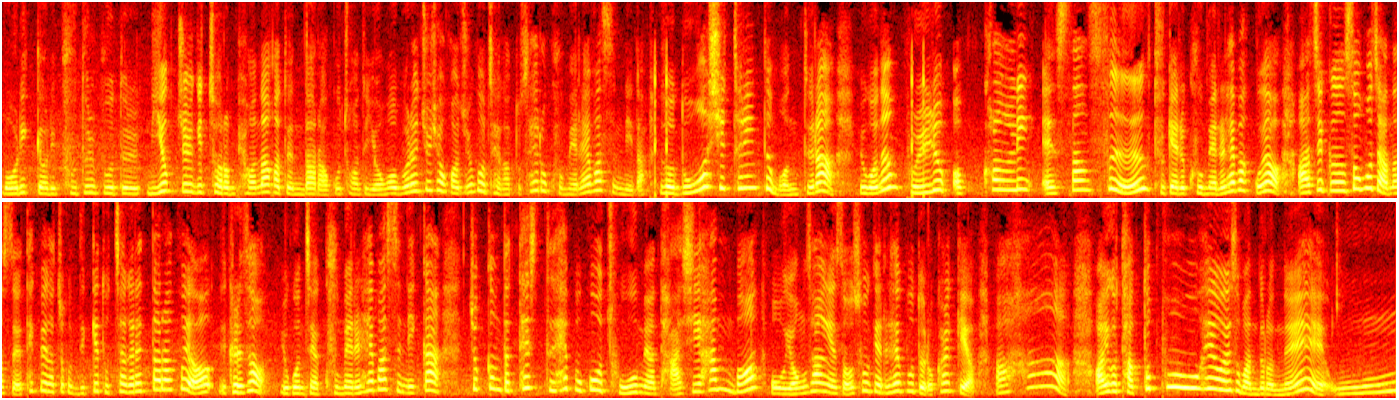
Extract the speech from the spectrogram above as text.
머릿결이 부들부들 미역줄기처럼 변화가 된다라고 저한테 영업을 해주셔가지고 제가 또 새로 구매를 해봤습니다. 그래서 no wash 트리트먼트랑 이거는 volume up curling 에센스 두 개를 구매를 해봤고요. 아직은 써보지 않았어요. 택배가 조금 늦게 도착을 했더라고요. 그래서 이건 제가 구매를 해봤으니까 조금 더 테스트 해보고 좋으면 다시 한번 어, 영상에서 소개를 해보도록 할게요. 아하, 아 이거 닥터포헤어에서 만들었네. 오,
